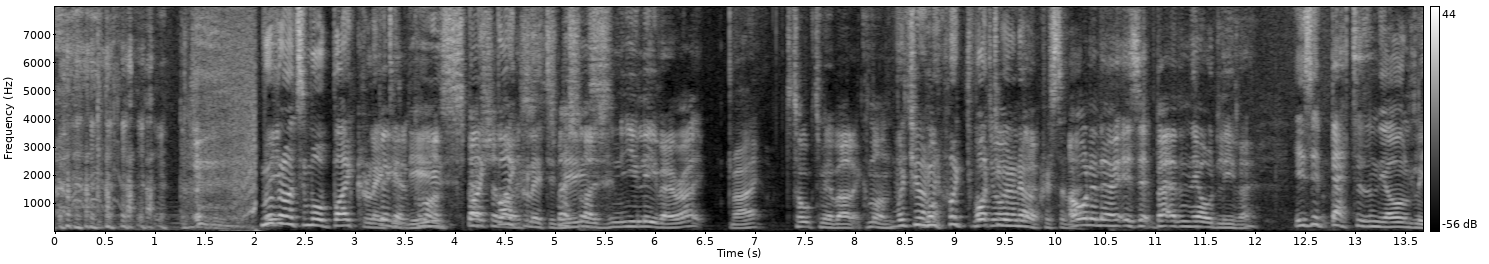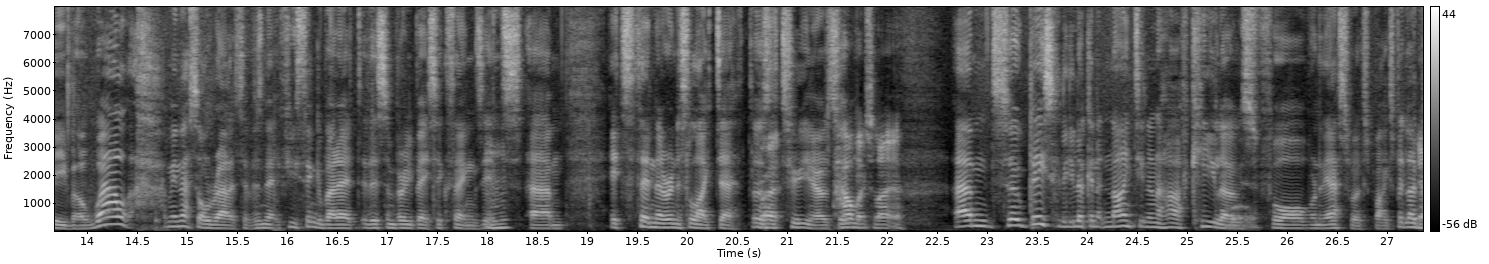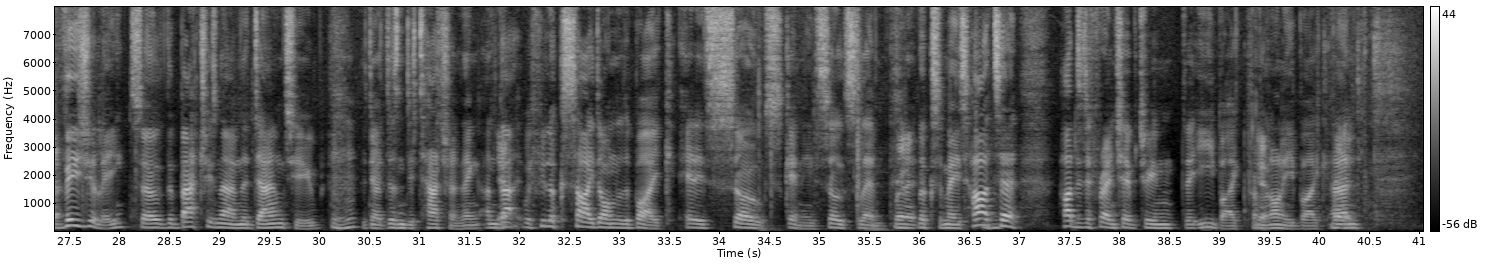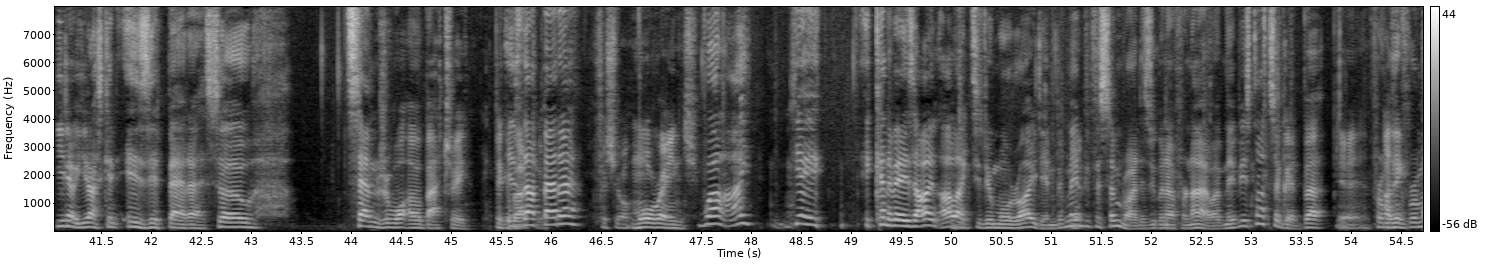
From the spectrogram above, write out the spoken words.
Moving on to more bike-related Bigger, on, news. Bike, specialise, bike-related specialise news, in the new Levo, right? right? Talk to me about it. Come on. What do you want? What, what, do you want to know, Christopher? I want to know: is it better than the old Levo? Is it better than the old Levo? Well, I mean that's all relative, isn't it? If you think about it, there's some very basic things. It's um, it's thinner and it's lighter. Those are Mm-hmm. Two, you know. So, How much lighter? Um, so basically, you're looking at 19 and a half kilos Whoa. for one of the S Works bikes. But like Yeah. visually, so the battery's now in the down tube. You know, it doesn't detach or anything. And. Yeah. that, if you look side on of the bike, it is so skinny, so slim. Mm-hmm. Looks amazing. Hard to hard to differentiate between the e-bike from Yeah. a non-e-bike. Brilliant. And you know, you're asking, is it better? So 700 watt hour battery. Bigger is battery. that better? For sure. More range. Well, I yeah, it, it kind of is. I, I like to do more riding, but maybe for some riders who go out for an hour, maybe it's not so good. But Yeah. from I think from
